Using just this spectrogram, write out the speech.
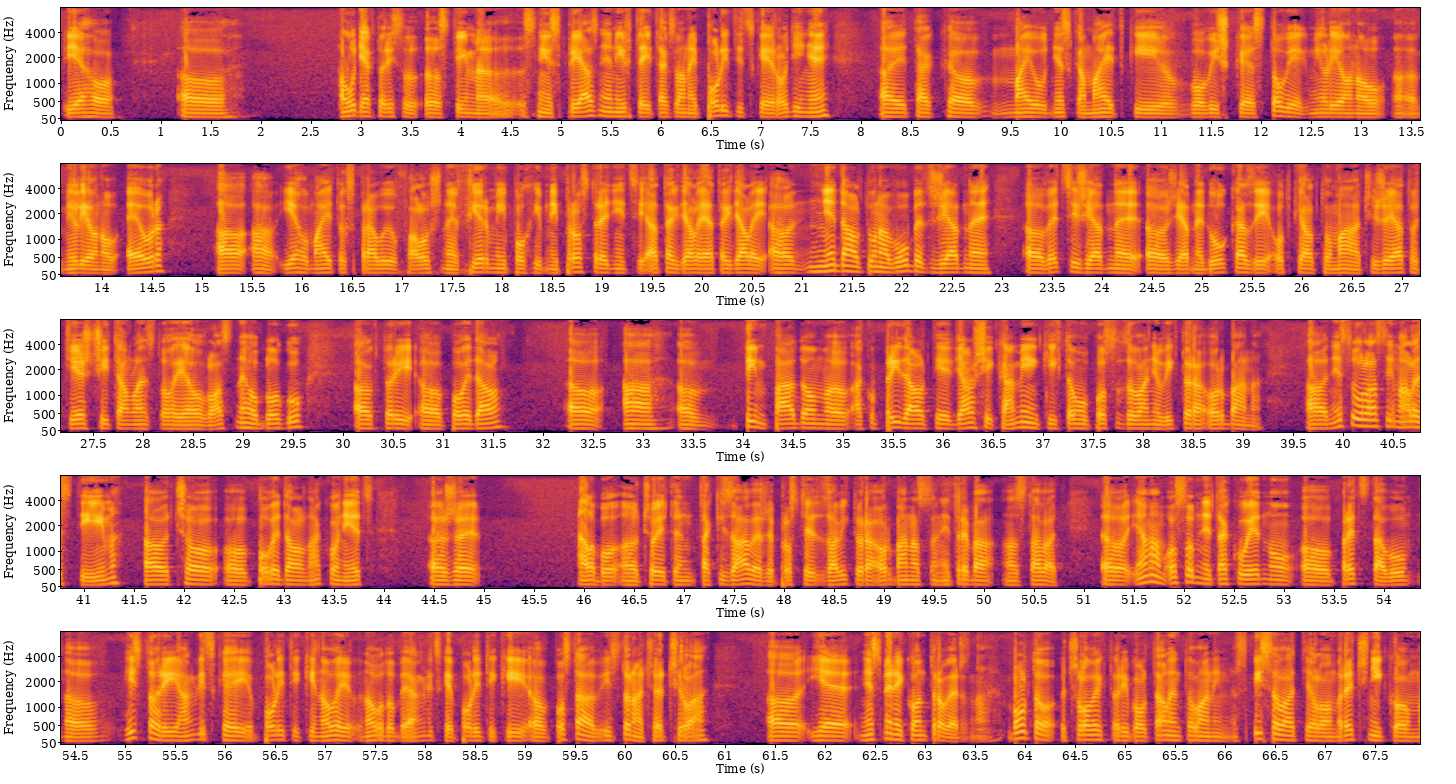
jeho ľudia, ktorí sú s tým, s ním spriaznení v tej tzv. politickej rodine, tak majú dneska majetky vo výške stoviek miliónov, miliónov eur a, a jeho majetok spravujú falošné firmy, pochybní prostredníci a tak ďalej a tak ďalej. A nedal tu na vôbec žiadne Eh, veci, žiadne, eh, žiadne dôkazy, odkiaľ to má. Čiže ja to tiež čítam len z toho jeho vlastného blogu, eh, ktorý povedal. A tým pádom ako pridal tie ďalšie kamienky k tomu posudzovaniu Viktora Orbána. Nesúhlasím ale s tým, čo povedal nakoniec, že alebo čo je ten taký záver, že proste za Viktora Orbána sa netreba stavať. Eh, ja mám osobne takú jednu eh, predstavu. Eh, v histórii anglickej politiky, novej, novodobej anglickej politiky postava Winstona Churchilla je nesmierne kontroverzná. Bol to človek, ktorý bol talentovaným spisovateľom, rečníkom,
